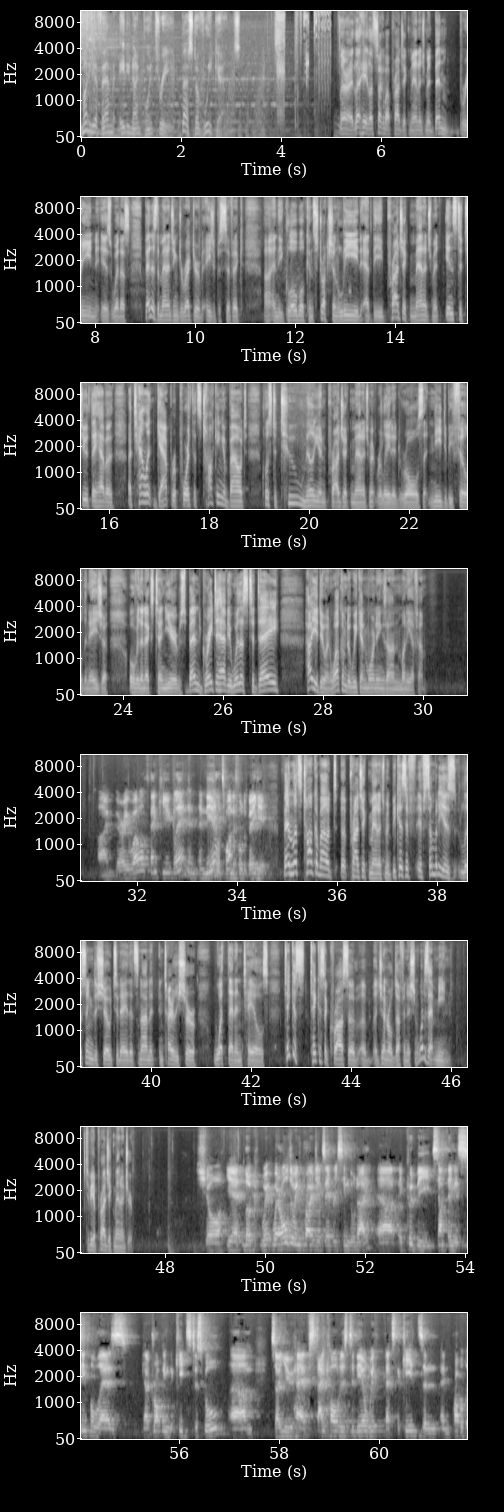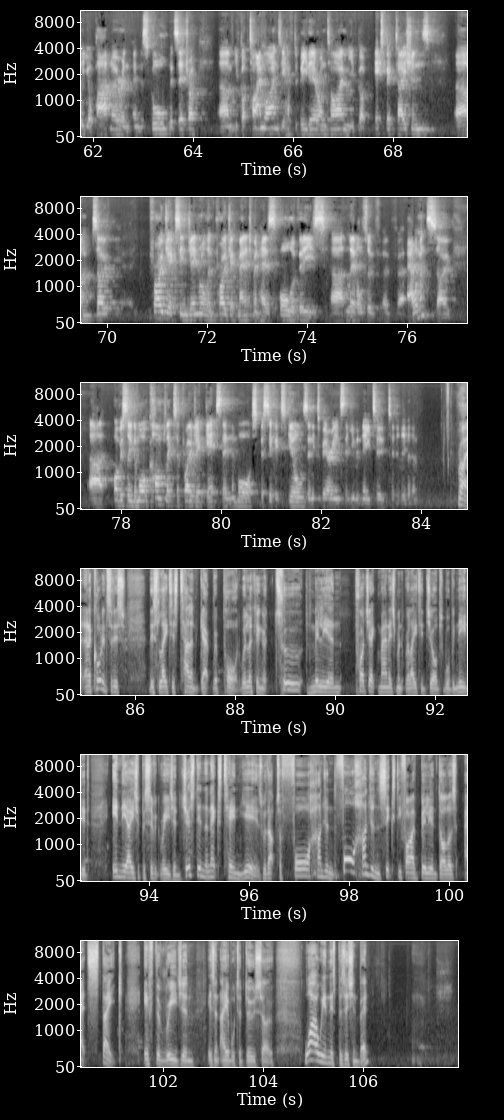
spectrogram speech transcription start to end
Money FM 89.3, best of weekends. All right. Hey, let's talk about project management. Ben Breen is with us. Ben is the managing director of Asia Pacific uh, and the global construction lead at the Project Management Institute. They have a, a talent gap report that's talking about close to 2 million project management related roles that need to be filled in Asia over the next 10 years. Ben, great to have you with us today. How you doing? Welcome to Weekend Mornings on Money FM. I'm very well. Thank you, Glenn and, and Neil. It's wonderful to be here. Ben, let's talk about uh, project management because if, if somebody is listening to the show today that's not entirely sure what that entails, take us take us across a, a, a general definition. What does that mean to be a project manager? Sure. Yeah. Look, we're, we're all doing projects every single day. Uh, it could be something as simple as you know, dropping the kids to school. Um, so you have stakeholders to deal with. That's the kids and, and probably your partner and, and the school, etc. Um, you've got timelines, you have to be there on time, you've got expectations. Um, so, projects in general and project management has all of these uh, levels of, of uh, elements. So, uh, obviously, the more complex a project gets, then the more specific skills and experience that you would need to, to deliver them. Right, and according to this this latest talent gap report, we're looking at two million project management related jobs will be needed in the Asia Pacific region just in the next 10 years, with up to 400, $465 billion at stake if the region isn't able to do so. Why are we in this position, Ben?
